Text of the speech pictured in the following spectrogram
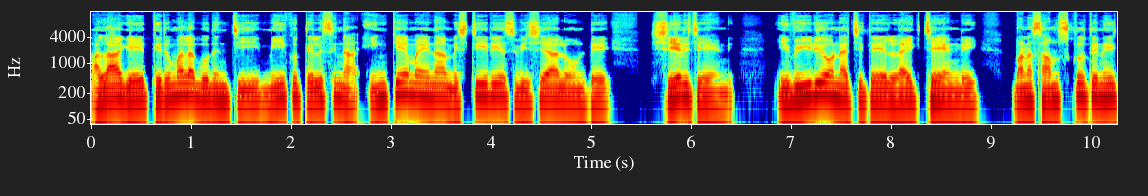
అలాగే తిరుమల గురించి మీకు తెలిసిన ఇంకేమైనా మిస్టీరియస్ విషయాలు ఉంటే షేర్ చేయండి. ఈ వీడియో నచ్చితే లైక్ చేయండి. మన సంస్కృతిని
